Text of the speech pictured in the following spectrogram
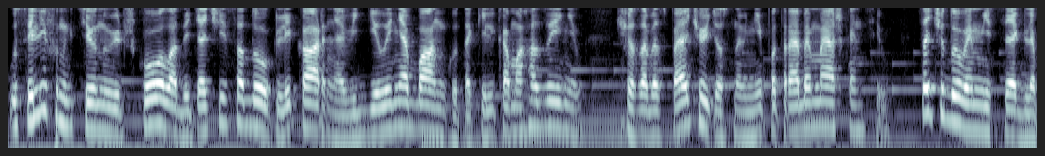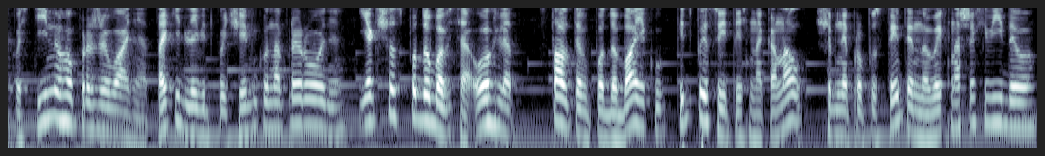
У селі функціонують школа, дитячий садок, лікарня, відділення банку та кілька магазинів, що забезпечують основні потреби мешканців. Це чудове місце як для постійного проживання, так і для відпочинку на природі. Якщо сподобався огляд, ставте вподобайку, підписуйтесь на канал, щоб не пропустити нових наших відео.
